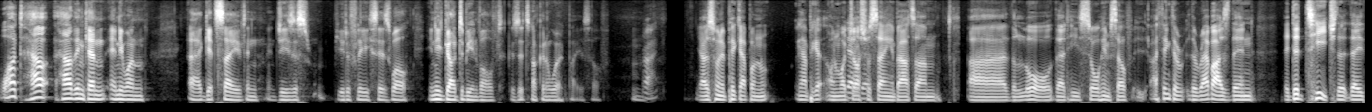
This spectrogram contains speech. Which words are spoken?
what? How? How then can anyone uh, get saved? And, and Jesus beautifully says, well, you need God to be involved because it's not going to work by yourself. Mm. Right. Yeah, I just want to pick up on yeah, pick up on what Yeah, Josh yeah. was saying about um, uh, the law that he saw himself. I think the the rabbis then they did teach that they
